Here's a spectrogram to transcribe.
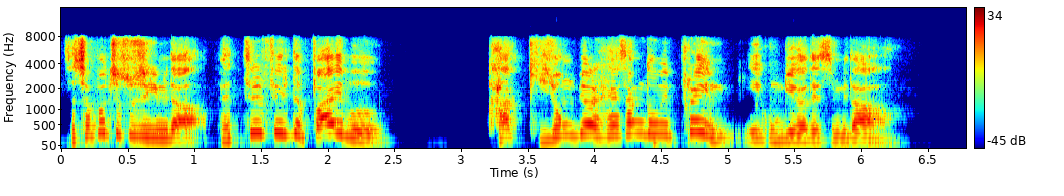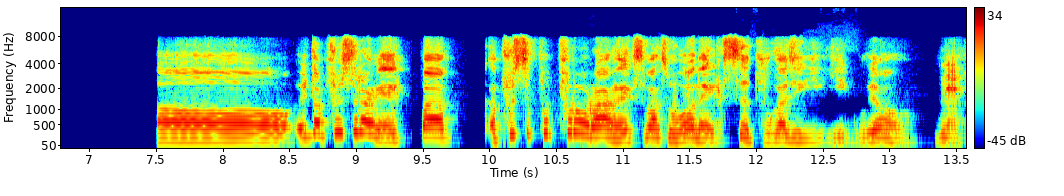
자, 첫 번째 소식입니다. 배틀필드 5. 각 기종별 해상도 및 프레임이 공개가 됐습니다. 어, 일단 플스랑 엑박, 아, 플스4 프로랑 엑스박스 원 X 두 가지 기기고요. 네.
